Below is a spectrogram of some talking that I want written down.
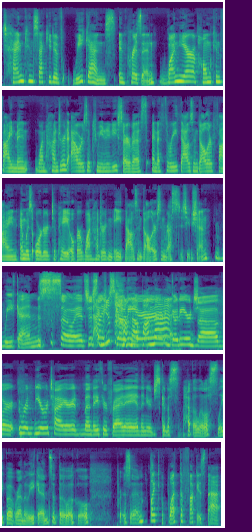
10 consecutive weekends in prison, one year of home confinement, 100 hours of community service, and a $3,000 fine, and was ordered to pay over $108,000 in restitution. weekends. So it's just I'm like just go to up your, on that. Go to your job, or re- you're retired Monday through Friday, and then you're just gonna have a little sleepover on the weekends at the local prison. Like, what the fuck is that?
